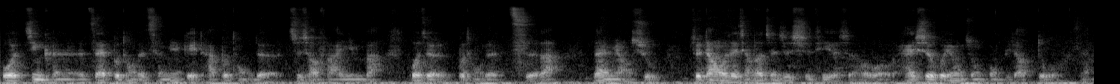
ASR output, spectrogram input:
我尽可能在不同的层面给它不同的至少发音吧，或者不同的词啦来描述。所以当我在讲到政治实体的时候，我还是会用中共比较多这样。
